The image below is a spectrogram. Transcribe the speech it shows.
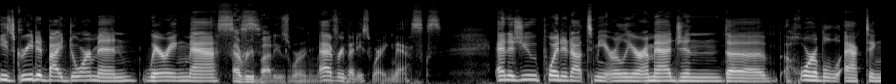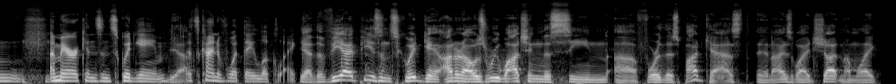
He's greeted by doormen wearing masks. Everybody's wearing masks. Everybody's wearing masks. And as you pointed out to me earlier, imagine the horrible acting Americans in Squid Game. Yeah. That's kind of what they look like. Yeah, the VIPs in Squid Game. I don't know. I was rewatching this scene uh, for this podcast in Eyes Wide Shut, and I'm like,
